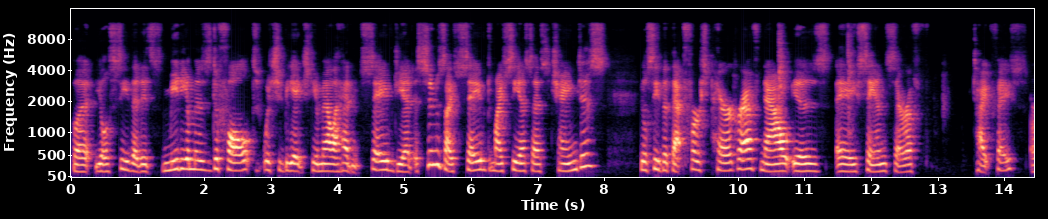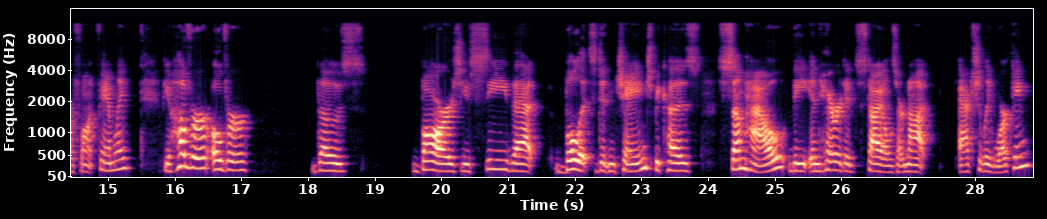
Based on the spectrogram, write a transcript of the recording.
but you'll see that its medium is default, which should be HTML. I hadn't saved yet. As soon as I saved my CSS changes, you'll see that that first paragraph now is a sans serif typeface or font family. If you hover over those bars, you see that bullets didn't change because somehow the inherited styles are not actually working.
